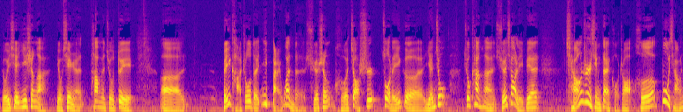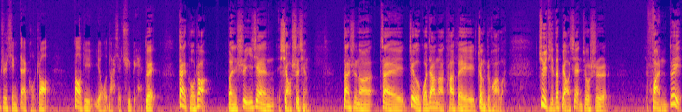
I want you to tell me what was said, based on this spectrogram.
有一些医生啊，有心人，他们就对呃北卡州的一百万的学生和教师做了一个研究，就看看学校里边强制性戴口罩和不强制性戴口罩到底有哪些区别。对，戴口罩本是一件小事情。但是呢，在这个国家呢，它被政治化了。具体的表现就是，反对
